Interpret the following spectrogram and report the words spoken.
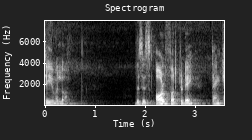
ചെയ്യുമല്ലോ. This is all for today thank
